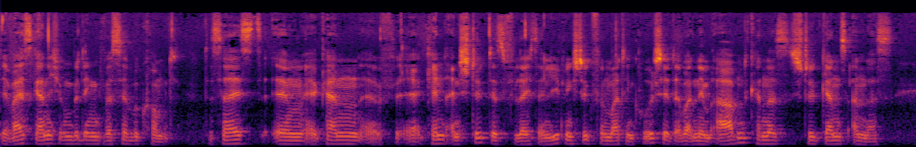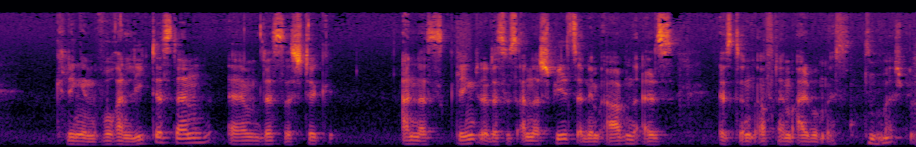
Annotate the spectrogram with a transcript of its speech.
der weiß gar nicht unbedingt, was er bekommt. Das heißt, ähm, er, kann, äh, er kennt ein Stück, das ist vielleicht ein Lieblingsstück von Martin Kohlstedt, aber an dem Abend kann das Stück ganz anders klingen. Woran liegt es dann, ähm, dass das Stück anders klingt oder dass du es anders spielst an dem Abend, als es dann auf deinem Album ist, zum mhm. Beispiel?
